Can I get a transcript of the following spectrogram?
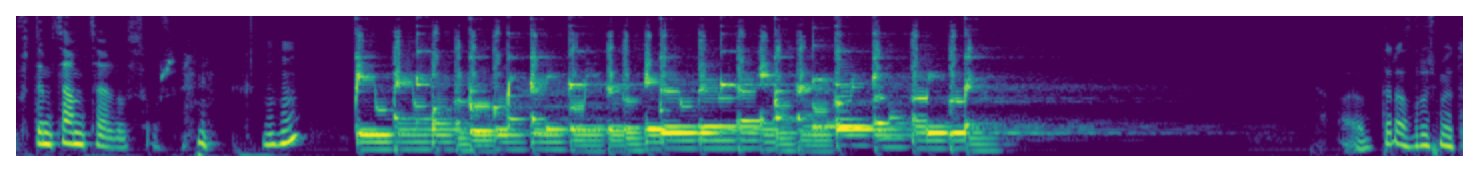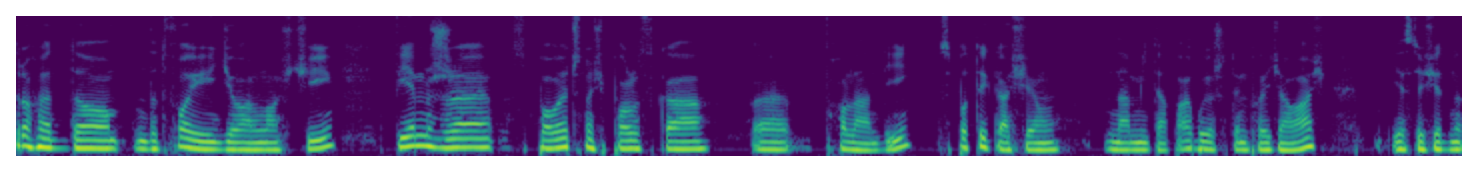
w tym samym celu służy. mhm. Teraz wróćmy trochę do, do Twojej działalności. Wiem, że społeczność polska w, Holandii spotyka się na meetupach, bo już o tym powiedziałaś. Jesteś jedno,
